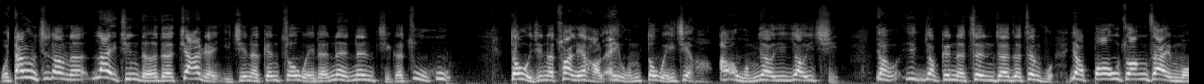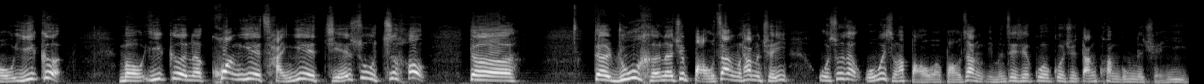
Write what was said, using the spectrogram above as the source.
我当然知道呢，赖清德的家人已经呢跟周围的那那几个住户都已经呢串联好了。哎，我们都违建哈啊，我们要要一起要要跟着政这这政府要包装在某一个某一个呢矿业产业结束之后的。的如何呢？去保障了他们权益？我说的，我为什么要保保障你们这些过过去当矿工的权益？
